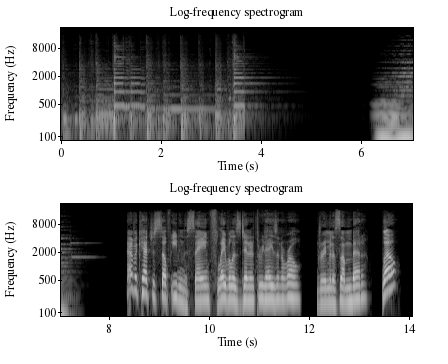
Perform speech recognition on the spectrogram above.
Ever catch yourself eating the same flavorless dinner three days in a row? Dreaming of something better? Well,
